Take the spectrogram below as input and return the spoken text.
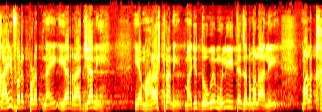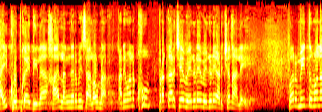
काही फरक पडत नाही. या राज्याने या महाराष्ट्राने माझी दोघे मुली इथे जन्माला आली. मला खाई खूप काही दिला. हा लंगर मी चालवणार. आणि मला खूप प्रकारचे वेगळे वेगळे अडचण आले. पर मी तुम्हाला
